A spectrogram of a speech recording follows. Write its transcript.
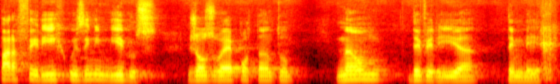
para ferir os inimigos. Josué, portanto, não deveria temer.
